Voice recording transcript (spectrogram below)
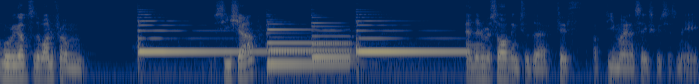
moving up to the one from C sharp, and then resolving to the fifth of D minor 6, which is an A.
